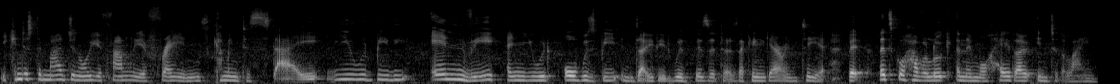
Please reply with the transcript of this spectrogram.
You can just imagine all your family or friends coming to stay. You would be the envy and you would always be indicted with visitors, I can guarantee it. But let's go have a look and then we'll head out into the lane.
